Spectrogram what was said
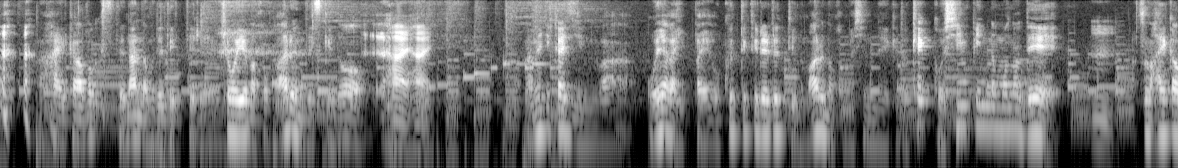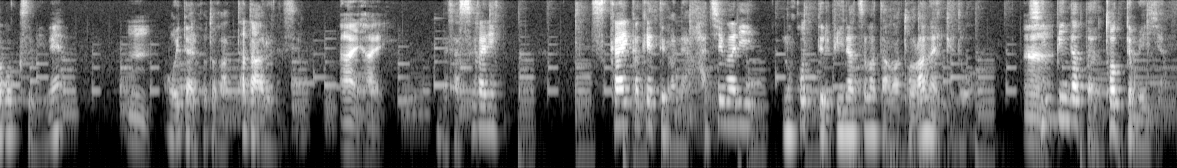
ハイカーボックスって何度も出てきてる共有箱があるんですけどはいはい。アメリカ人は親がいっぱい送ってくれるっていうのもあるのかもしれないけど結構新品のものでうん。そのハイカーボックスにねうん。置いてあることが多々あるんですよ。はいはい。でさすがに使いかけっていうかね8割残ってるピーナッツバターは取らないけど、うん。新品だったら取ってもいいじゃん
